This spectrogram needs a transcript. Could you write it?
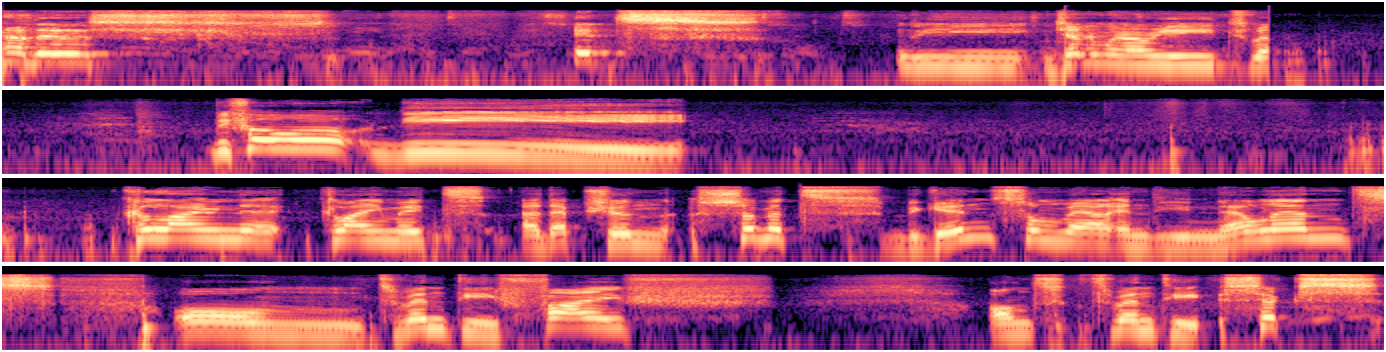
Is. It's the January 12. Before the climate, climate adaptation summit begins somewhere in the Netherlands on 25 on 26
